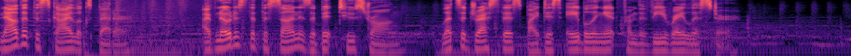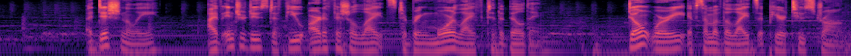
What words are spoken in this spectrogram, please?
Now that the sky looks better, I've noticed that the sun is a bit too strong, Let's address this by disabling it from the V-Ray lister. Additionally, I've introduced a few artificial lights to bring more life to the building. Don't worry if some of the lights appear too strong.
